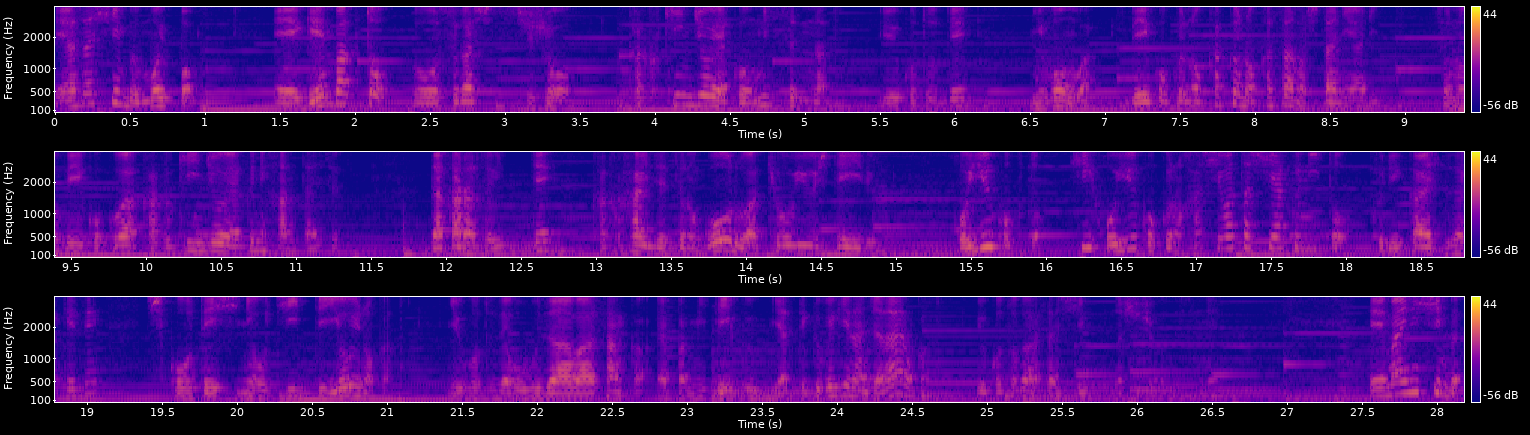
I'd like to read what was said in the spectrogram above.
え朝日新聞もう一本、え、原爆と菅首相、核禁条約を無視するなということで、日本は米国の核の傘の下にあり、その米国は核禁条約に反対する。だからといって、核廃絶のゴールは共有している。保有国と非保有国の橋渡し役にと繰り返すだけで思考停止に陥ってよいのかということで、オブザーバー参加、やっぱ見ていく、やっていくべきなんじゃないのかということが朝日新の主張ですね。えー、毎日新聞、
